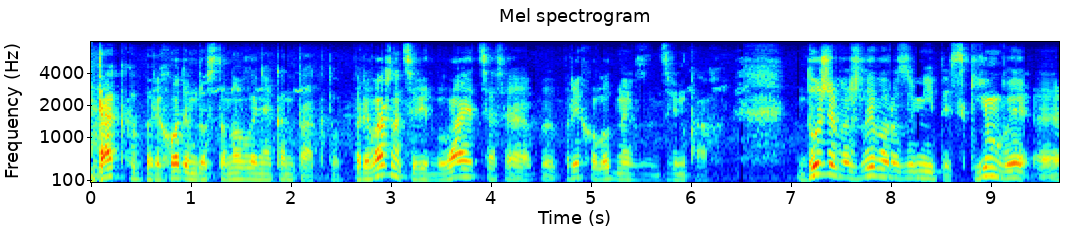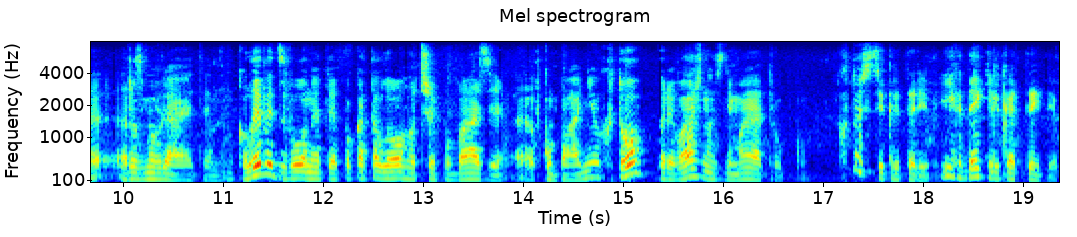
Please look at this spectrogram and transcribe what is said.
так, переходимо до встановлення контакту. Переважно це відбувається е, при холодних дзвінках. Дуже важливо розуміти, з ким ви е, розмовляєте. Коли ви дзвоните по каталогу чи по базі е, в компанію, хто переважно знімає трубку? Хтось з секретарів, їх декілька типів.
